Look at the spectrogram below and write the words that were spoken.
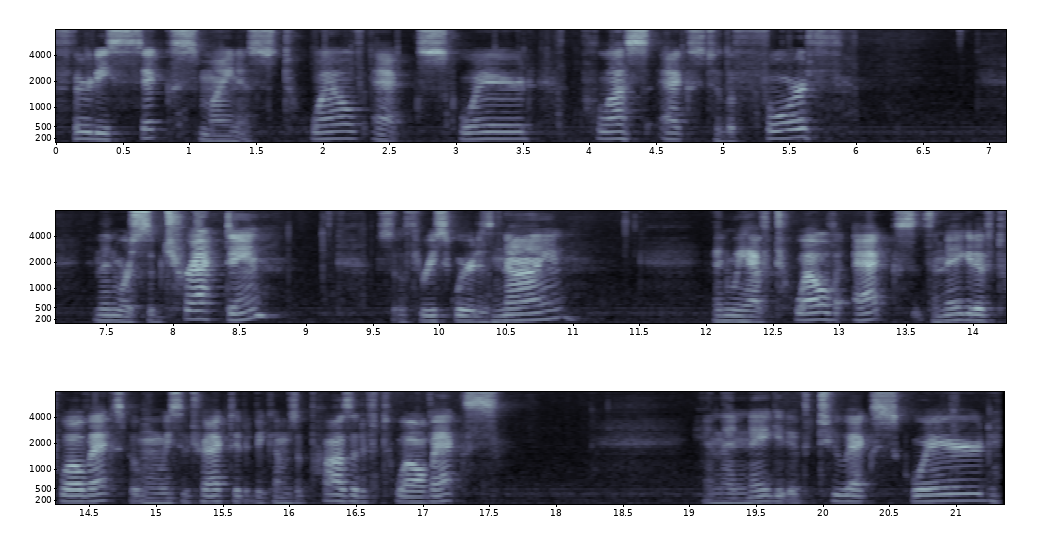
36 minus 12x squared plus x to the fourth. And then we're subtracting so 3 squared is 9. Then we have 12x. It's a negative 12x, but when we subtract it, it becomes a positive 12x. And then negative 2x squared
